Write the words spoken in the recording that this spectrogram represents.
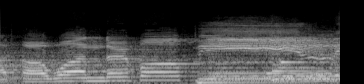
What a wonderful feeling.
